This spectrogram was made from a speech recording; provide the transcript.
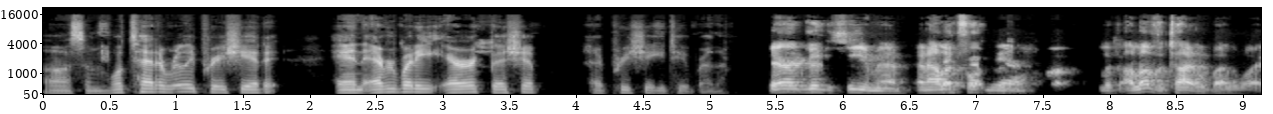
awesome. Well, Ted, I really appreciate it. And everybody, Eric Bishop, I appreciate you too, brother. Eric, good to see you, man. And I look Thanks, forward to yeah. Look, I love the title, by the way.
